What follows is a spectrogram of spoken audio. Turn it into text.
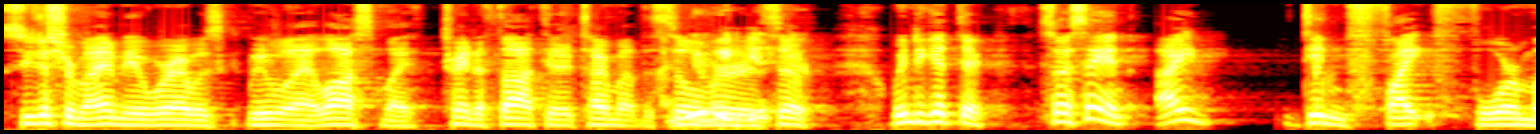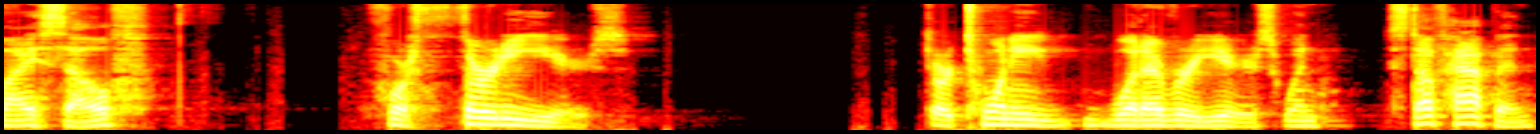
So you just reminded me of where I was when I lost my train of thought. The talking about the silver. So there. we need to get there. So I was saying I didn't fight for myself for 30 years or 20 whatever years when stuff happened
